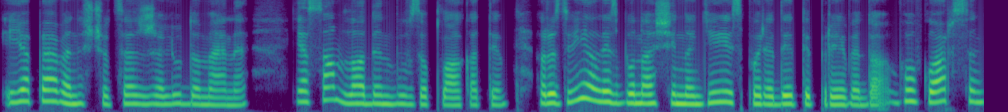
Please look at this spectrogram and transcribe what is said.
і я певен, що це з жалю до мене. Я сам ладен був заплакати. Розвіялись бо наші надії спорядити привида. Вовк Ларсен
